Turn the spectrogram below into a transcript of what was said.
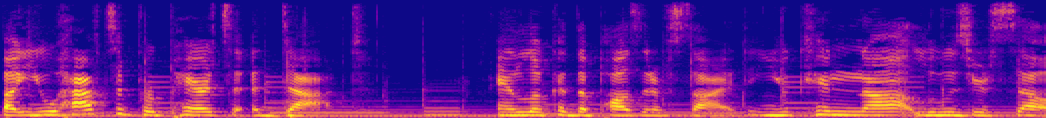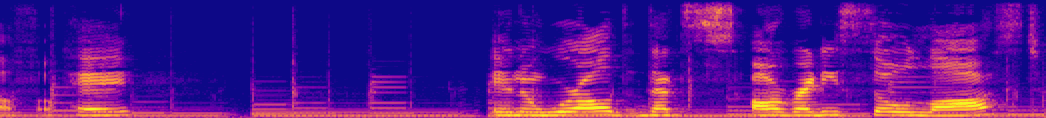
but you have to prepare to adapt and look at the positive side. You cannot lose yourself, okay? In a world that's already so lost,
